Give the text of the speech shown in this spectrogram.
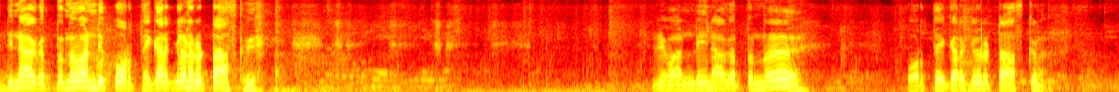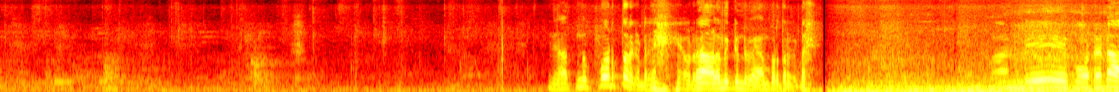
ഇതിനകത്തുനിന്ന് വണ്ടി പുറത്തേക്ക് ഇറക്കലാണ് ഒരു ടാസ്ക് ഇനി വണ്ടി ഇതിനകത്തുനിന്ന് പുറത്തേക്ക് ഇറക്കിയ ഒരു ടാസ്ക്കാണ് ഇതിനകത്തുനിന്ന് പുറത്തിറക്കട്ടെ. ഒരാൾ നിൽക്കുന്നുണ്ട് വേഗം പുറത്തിറക്കട്ടെ. വണ്ടി പോട്ടേട്ടാ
